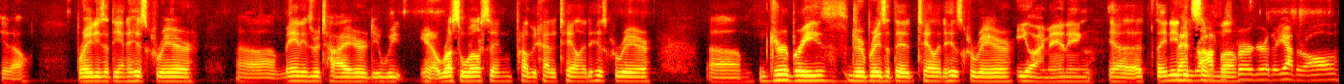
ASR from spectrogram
you know Brady's at the end of his career. Uh, Manning's retired. We, you know, Russell Wilson probably kind of tail end of his career. Um, Drew Brees, Drew Brees at the tail end of his career. Eli Manning, Yeah, they needed Ben some. Uh, Roethlisberger. They're, yeah, they're all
